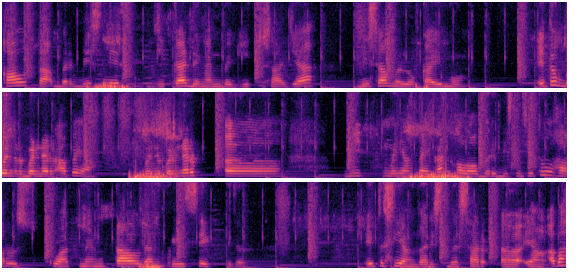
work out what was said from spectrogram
kau tak berbisnis jika dengan begitu saja bisa melukaimu. Itu bener-bener apa ya? Bener-bener bi- menyampaikan kalau berbisnis itu harus kuat mental dan fisik gitu. Itu sih yang garis besar eh, yang apa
